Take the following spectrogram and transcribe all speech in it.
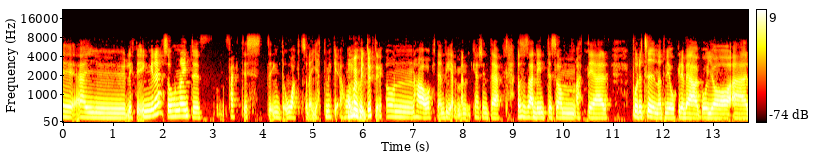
är ju lite yngre så hon har inte faktiskt inte åkt sådär jättemycket. Hon var ju skitduktig. Hon har åkt en del men kanske inte, alltså så här, det är inte som att det är på rutin att vi åker iväg och jag är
